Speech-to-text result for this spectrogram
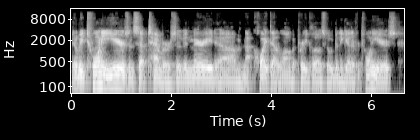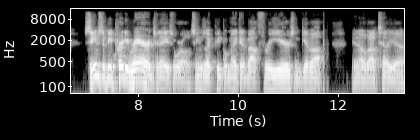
it'll be 20 years in September. So we've been married um, not quite that long, but pretty close. But we've been together for 20 years. Seems to be pretty rare in today's world. Seems like people make it about three years and give up. You know, but I'll tell you,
